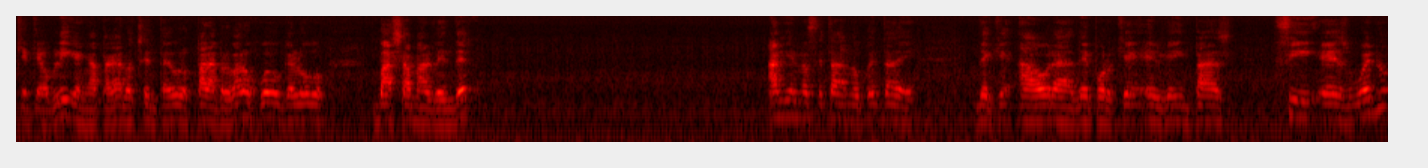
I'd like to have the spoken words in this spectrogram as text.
que te obliguen a pagar 80 euros para probar un juego que luego vas a mal vender. ¿Alguien no se está dando cuenta de, de que ahora de por qué el Game Pass sí es bueno?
